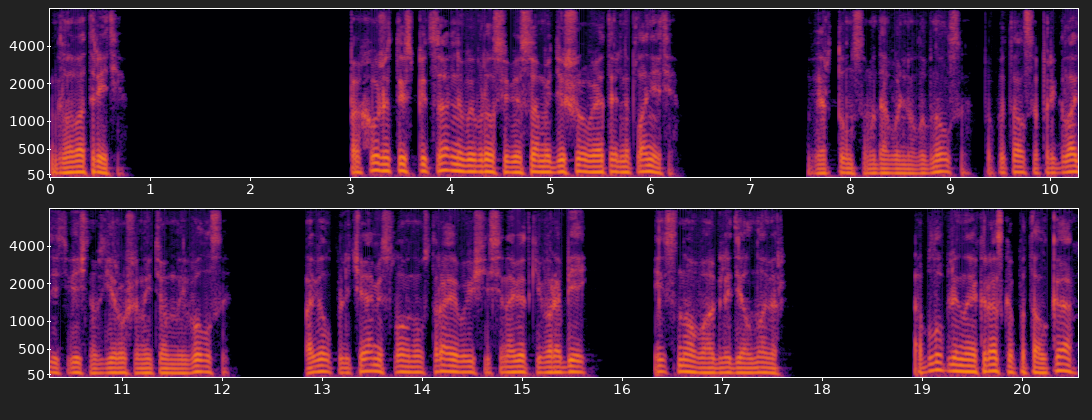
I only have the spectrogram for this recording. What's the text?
Глава третья. Похоже, ты специально выбрал себе самый дешевый отель на планете. Вертун самодовольно улыбнулся, попытался пригладить вечно взъерошенные темные волосы, повел плечами, словно устраивающийся на ветке воробей, и снова оглядел номер. Облупленная краска потолка,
